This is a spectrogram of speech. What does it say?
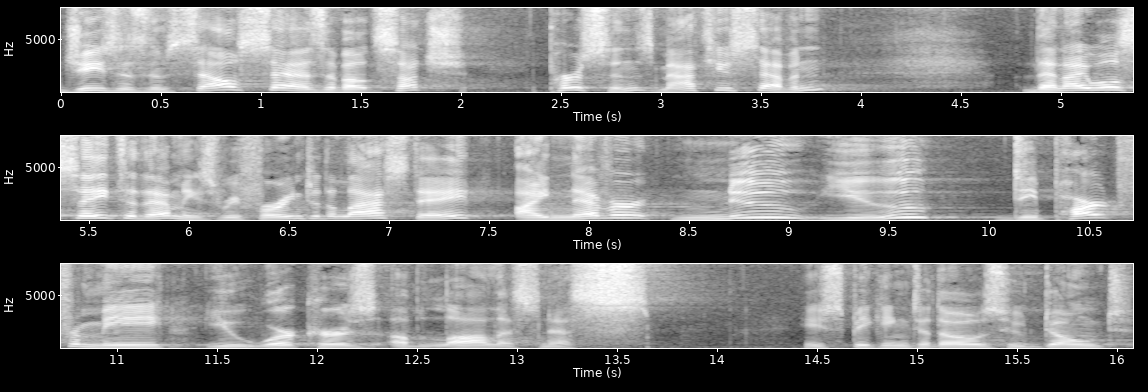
Jesus himself says about such persons, Matthew 7, then I will say to them, he's referring to the last day, I never knew you. Depart from me, you workers of lawlessness. He's speaking to those who don't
